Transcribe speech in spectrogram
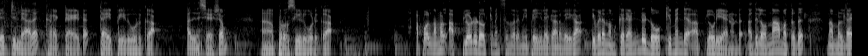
തെറ്റില്ലാതെ കറക്റ്റായിട്ട് ടൈപ്പ് ചെയ്ത് കൊടുക്കുക. അതിനുശേഷം പ്രൊസീഡ് കൊടുക്കുക. അപ്പോൾ നമ്മൾ അപ്ലോഡ് ഡോക്യുമെന്റ്സ് എന്ന് പറയുന്ന ഈ പേജിലേക്കാണ് വരിക. ഇവിടെ നമുക്ക് രണ്ട് ഡോക്യുമെന്റ് അപ്ലോഡ് ചെയ്യാനുണ്ട്. അതിൽ ഒന്നാമത്തത് നമ്മളുടെ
